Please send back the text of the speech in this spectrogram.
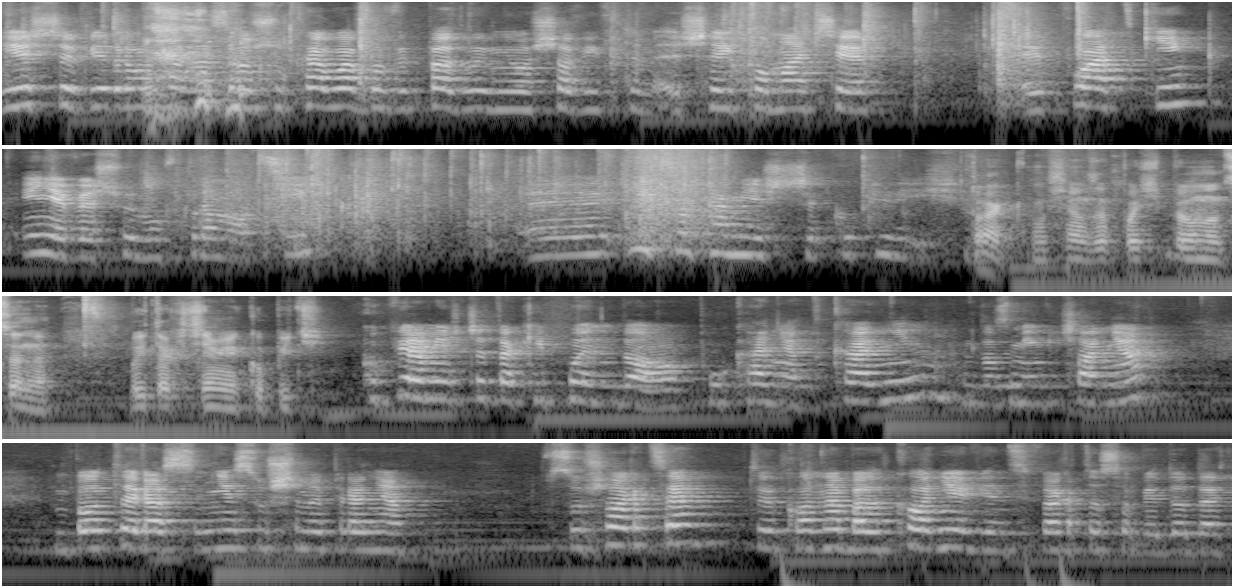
Jeszcze Biedronka nas oszukała, bo wypadły Miłoszowi w tym szejkomacie y, płatki i nie weszły mu w promocji. Y, I co tam jeszcze kupiliśmy? Tak, musiałem zapłacić pełną cenę, bo i tak chciałem je kupić. Kupiłam jeszcze taki płyn do płukania tkanin, do zmiękczania, bo teraz nie suszymy prania w suszarce, tylko na balkonie, więc warto sobie dodać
